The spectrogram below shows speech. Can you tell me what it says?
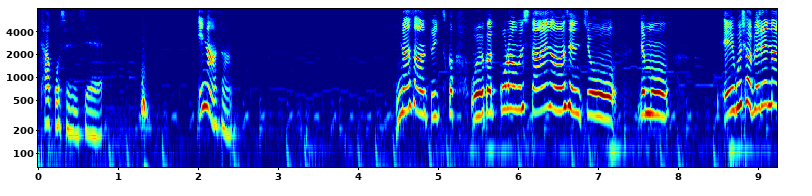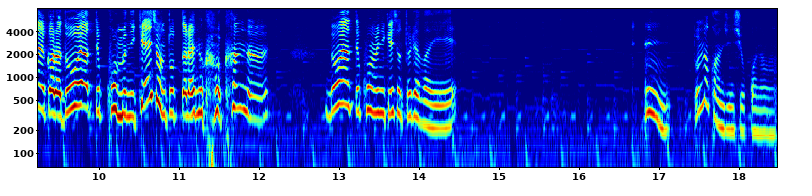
タコ先生、いなさん。皆さんといつかお絵かきコラムしたいな、船長。でも、英語喋れないからどうやってコミュニケーション取ったらいいのかわかんない。どうやってコミュニケーション取ればいい？うん。どんな感じにしようかな。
